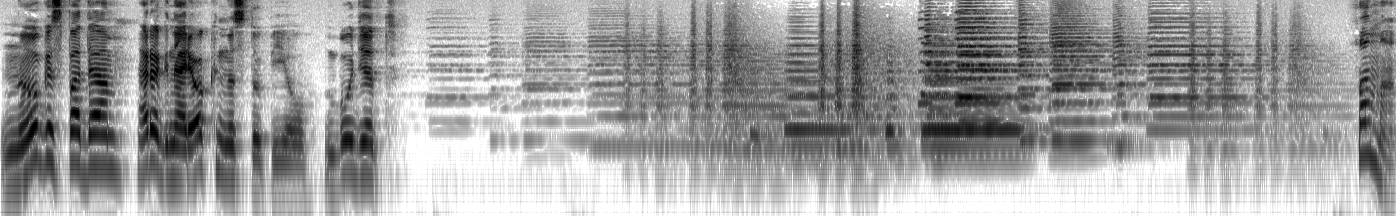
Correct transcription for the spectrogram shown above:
Ну, господа, Рагнарёк наступил. Будет... Фома.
